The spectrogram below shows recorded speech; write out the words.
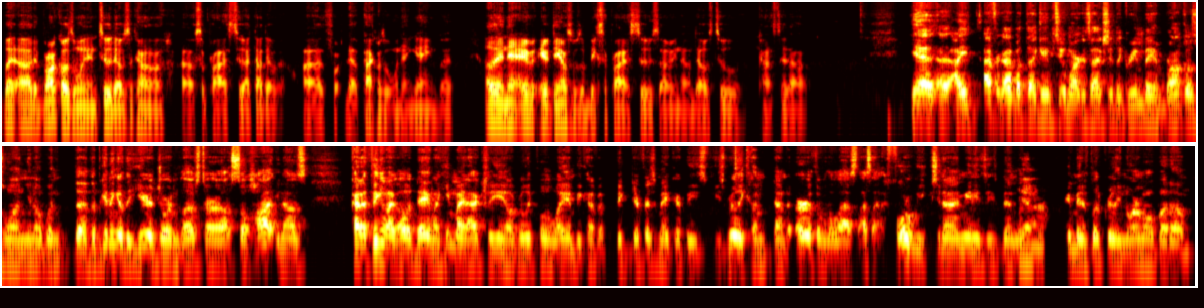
But uh, the Broncos winning too. That was a kind of uh, surprise too. I thought that uh, for, the Packers would win that game, but other than that, everything else was a big surprise too. So you know, those two kind of stood out. Yeah, I I forgot about that game too, Marcus. Actually, the Green Bay and Broncos one. You know, when the the beginning of the year, Jordan Love started out so hot. You know, I was kind of thinking like, oh dang, like he might actually you know really pull away and be kind of a big difference maker. But he's he's really come down to earth over the last last like four weeks. You know what I mean? He's he's been looking, yeah. Green Bay's look really normal, but um.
